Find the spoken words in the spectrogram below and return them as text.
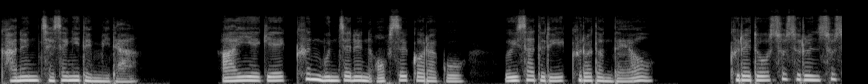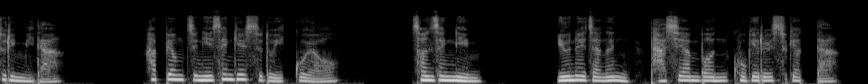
간은 재생이 됩니다. 아이에게 큰 문제는 없을 거라고 의사들이 그러던데요. 그래도 수술은 수술입니다. 합병증이 생길 수도 있고요. 선생님, 윤 회장은 다시 한번 고개를 숙였다.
